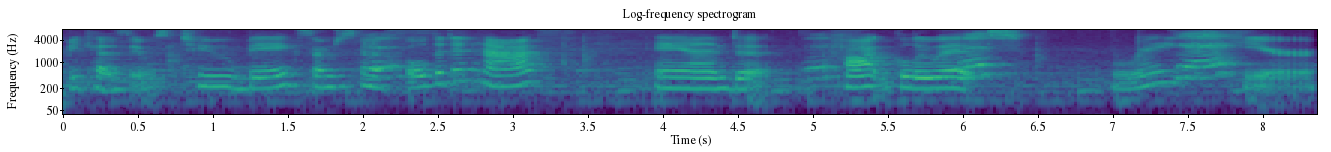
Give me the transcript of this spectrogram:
because it was too big. So I'm just gonna fold it in half and hot glue it right here.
